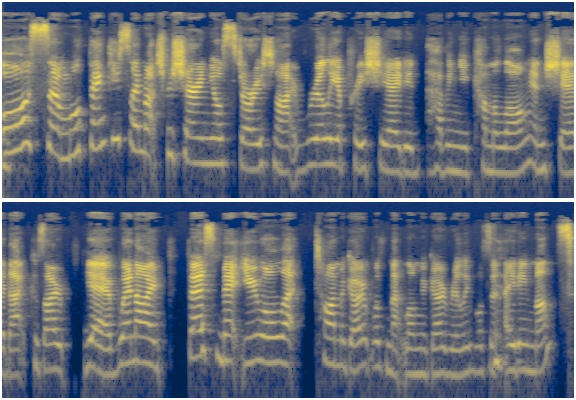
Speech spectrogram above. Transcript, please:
awesome. Well, thank you so much for sharing your story tonight. Really appreciated having you come along and share that because I, yeah, when I first met you all that time ago, it wasn't that long ago, really, was it 18 months?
